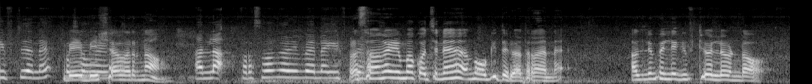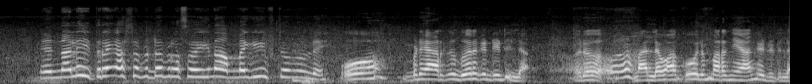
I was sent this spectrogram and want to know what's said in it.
ഗിഫ്റ്റ് തന്നെ. ബേബി ഷവറിനോ? അല്ല പ്രസവം കഴിയുമ്പോ എന്നാ ഗിഫ്റ്റ്? പ്രസവം കഴിയുമ്പോൾ കൊച്ചിനെ നോക്കി തരും അത്ര തന്നെ. അതിലും വലിയ ഗിഫ്റ്റ് വല്ലതും ഉണ്ടോ? എന്നാലും ഇത്രയും കഷ്ടപ്പെട്ട് പ്രസവിക്കുന്ന അമ്മയ്ക്ക് ഗിഫ്റ്റ് ഒന്നുമില്ലേ? ഓ ഇവിടെ ആർക്കും ഇതുവരെ കിട്ടിയിട്ടില്ല. ഒരു നല്ല വാക്ക് പോലും പറഞ്ഞ് ഞാൻ കേട്ടിട്ടില്ല.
